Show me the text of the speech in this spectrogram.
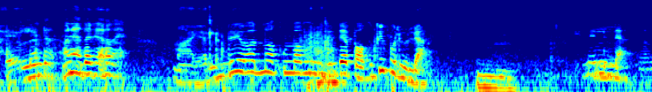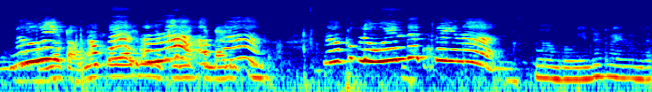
അയർലൻഡ് അങ്ങനെ അതൊക്കെ അറിയാതെ അയർലൻഡ് വന്ന് നോക്കുമ്പം ഇതിന്റെ പകുതി പോലും ഇല്ല. ഇല്ലില്ല ഇല്ല ഇല്ല. ടൗണിൽ പോയാലും കണ്ടാലും ബ്ലൂയിന്റെ ട്രെയിൻ ഉണ്ട്.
